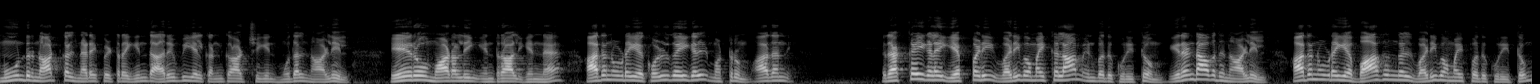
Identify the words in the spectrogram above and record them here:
மூன்று நாட்கள் நடைபெற்ற இந்த அறிவியல் கண்காட்சியின் முதல் நாளில் ஏரோ மாடலிங் என்றால் என்ன? அதனுடைய கொள்கைகள் மற்றும் அதன் இறக்கைகளை எப்படி வடிவமைக்கலாம் என்பது குறித்தும் இரண்டாவது நாளில் அதனுடைய பாகங்கள் வடிவமைப்பது குறித்தும்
